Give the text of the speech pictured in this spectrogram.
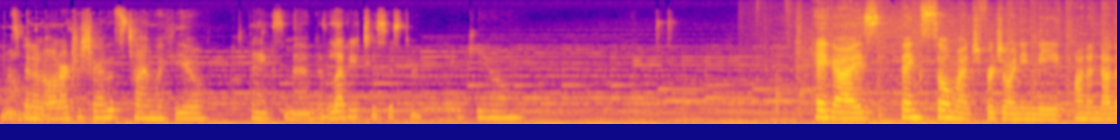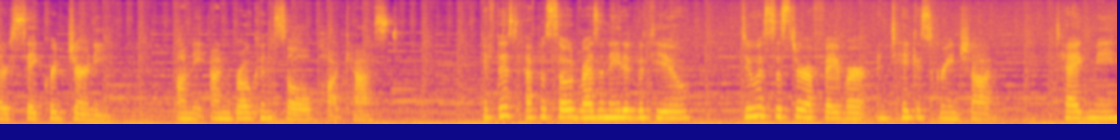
It's been an honor to share this time with you. Thanks, Amanda. Love you too, sister. Thank you. Hey guys, thanks so much for joining me on another sacred journey on the Unbroken Soul podcast. If this episode resonated with you, do a sister a favor and take a screenshot, tag me,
